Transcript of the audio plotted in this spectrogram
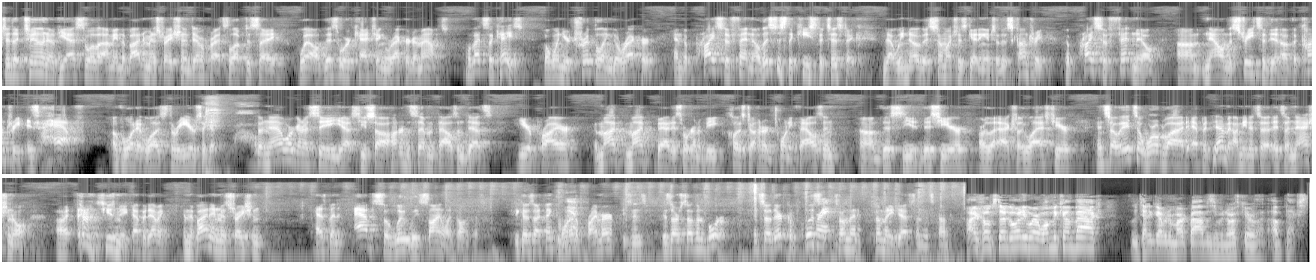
to the tune of yes, well, I mean, the Biden administration and Democrats love to say, well, this we're catching record amounts. Well, that's the case. But when you're tripling the record and the price of fentanyl, this is the key statistic that we know that so much is getting into this country. The price of fentanyl um, now on the streets of the, of the country is half of what it was three years ago. So now we're going to see, yes, you saw 107,000 deaths year prior. And my, my bet is we're going to be close to 120,000 um, this, this year, or actually last year. And so it's a worldwide epidemic. I mean, it's a, it's a national, uh, excuse me, epidemic. And the Biden administration has been absolutely silent on this because I think one yeah. of the primary reasons is our southern border. And so they're complicit right. so many so many deaths in this country. All right, folks, don't go anywhere. When we come back, Lieutenant Governor Mark Robinson of North Carolina up next.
